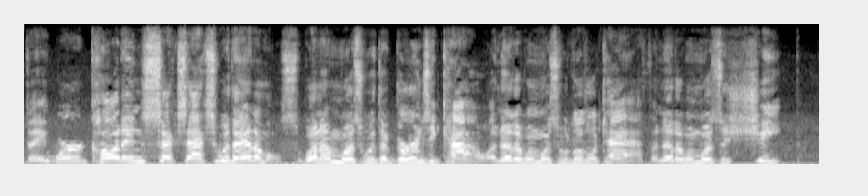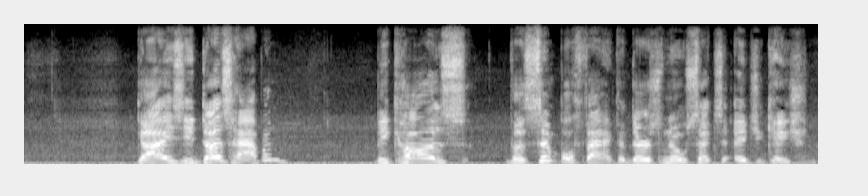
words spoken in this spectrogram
They were caught in sex acts with animals. One of them was with a Guernsey cow, another one was with a little calf, another one was a sheep. Guys, it does happen because the simple fact that there's no sex education.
